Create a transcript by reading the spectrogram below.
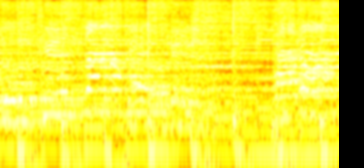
굵은 밤의 오름 바로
